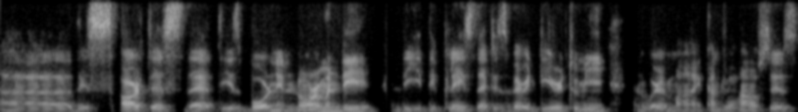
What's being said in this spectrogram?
Uh, this artist that is born in Normandy, the, the place that is very dear to me and where my country house is.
